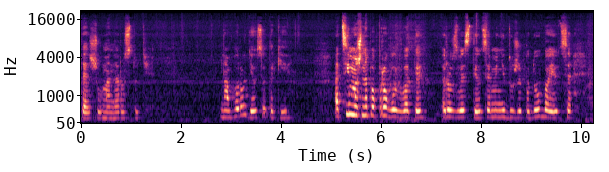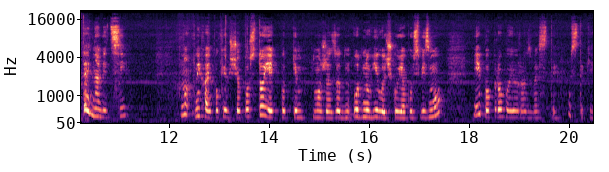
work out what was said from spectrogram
теж у мене ростуть. На вгороді ось отакі. А ці можна попробувати розвести. Оце мені дуже подобається. Та й навіть ці. Ну, нехай поки що постоять, потім, може, з одну гілочку якусь візьму і попробую розвести. Ось такі.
